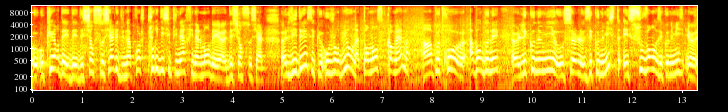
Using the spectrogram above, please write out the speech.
au, cœur des, sciences sociales et d'une approche pluridisciplinaire finalement des, des sciences sociales. L'idée c'est qu'aujourd'hui on a tendance quand même à un peu trop euh, abandonner euh, l'économie aux seuls économistes et souvent aux économistes euh,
